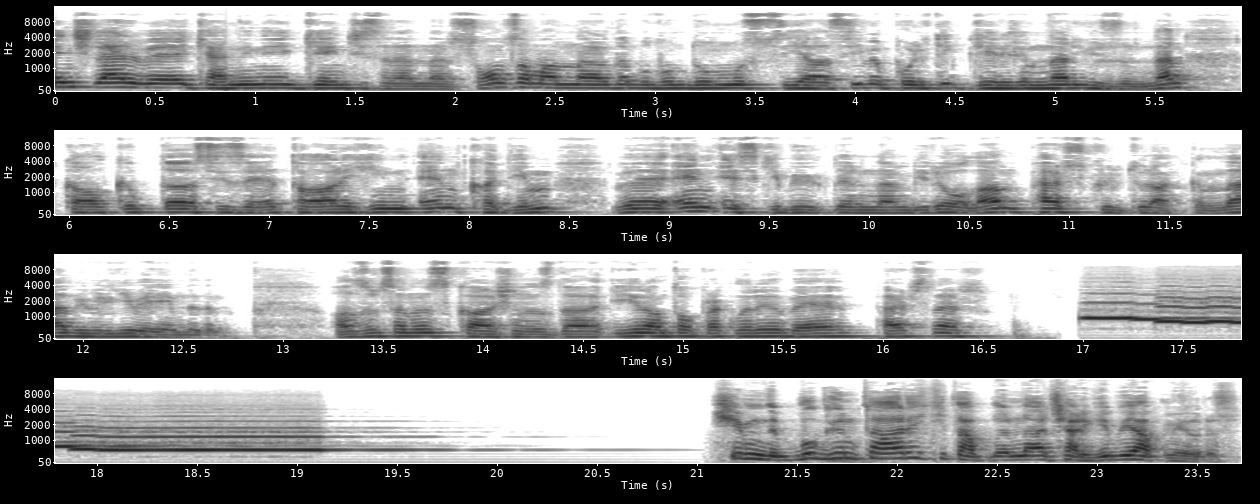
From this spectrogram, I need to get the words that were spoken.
Gençler ve kendini genç hissedenler son zamanlarda bulunduğumuz siyasi ve politik gerilimler yüzünden kalkıp da size tarihin en kadim ve en eski büyüklerinden biri olan Pers kültürü hakkında bir bilgi vereyim dedim. Hazırsanız karşınızda İran toprakları ve Persler. Şimdi bugün tarih kitaplarını açar gibi yapmıyoruz.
